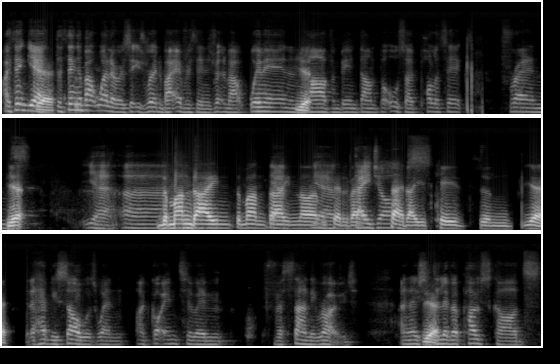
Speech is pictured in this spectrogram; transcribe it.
I think, yeah, Yeah. the thing about Weller is that he's written about everything. He's written about women and Yeah. love and being dumped, but also politics, friends. Yeah. Yeah. Uh, the mundane, the mundane, like yeah, we said about day jobs. Saturday's kids, and yeah, the heavy soul was when I got into him for Stanley Road, and they used to Yeah. deliver postcards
